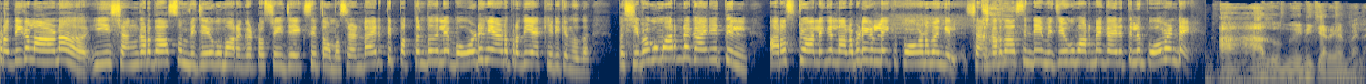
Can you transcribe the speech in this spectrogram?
പ്രതികളാണ് ഈ ശങ്കർദാസും വിജയകുമാറും കേട്ടോ ശ്രീ ജേക്സി തോമസ്. രണ്ടായിരത്തി പത്തൊൻപതിലെ ബോർഡിനെയാണ് പ്രതിയാക്കിയിരിക്കുന്നത്. ഇപ്പൊ ശിവകുമാറിന്റെ കാര്യത്തിൽ അറസ്റ്റോ അല്ലെങ്കിൽ നടപടികളിലേക്ക് പോകണമെങ്കിൽ ശങ്കർദാസിന്റെയും വിജയകുമാറിന്റെ കാര്യത്തിലും പോവണ്ടേ? ആ അതൊന്നും എനിക്കറിയാൻ മേല.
